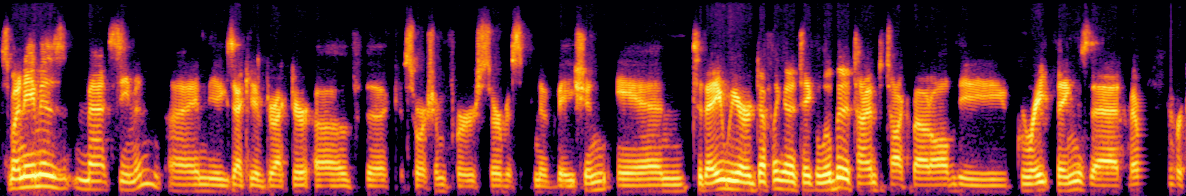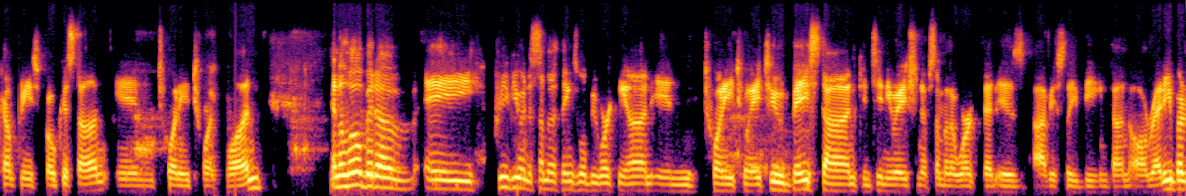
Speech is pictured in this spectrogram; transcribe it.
So my name is Matt Seaman. I'm the executive director of the Consortium for Service Innovation. And today we are definitely going to take a little bit of time to talk about all the great things that member companies focused on in 2021 and a little bit of a preview into some of the things we'll be working on in 2022 based on continuation of some of the work that is obviously being done already, but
